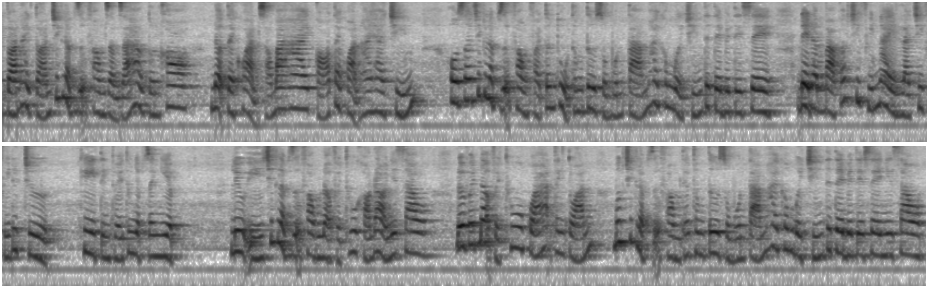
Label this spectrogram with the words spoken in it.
toán hạch toán trích lập dự phòng giảm giá hàng tồn kho, nợ tài khoản 632 có tài khoản 229. Hồ sơ trích lập dự phòng phải tuân thủ thông tư số 48/2019 TT-BTC để đảm bảo các chi phí này là chi phí được trừ khi tính thuế thu nhập doanh nghiệp. Lưu ý trích lập dự phòng nợ phải thu khó đòi như sau. Đối với nợ phải thu quá hạn thanh toán, mức trích lập dự phòng theo thông tư số 48/2019 TT-BTC như sau.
